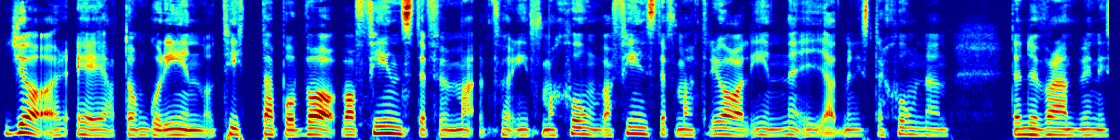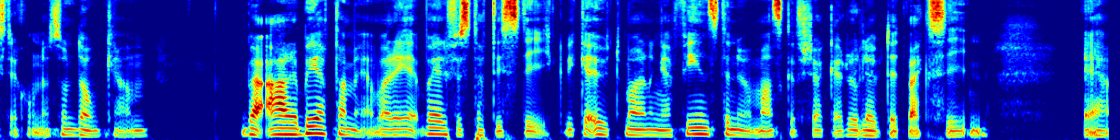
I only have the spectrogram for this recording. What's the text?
gör, är att de går in och tittar på vad, vad finns det för, för information, vad finns det för material inne i administrationen, den nuvarande administrationen som de kan börja arbeta med. Vad är, vad är det för statistik? Vilka utmaningar finns det nu om man ska försöka rulla ut ett vaccin? Eh,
